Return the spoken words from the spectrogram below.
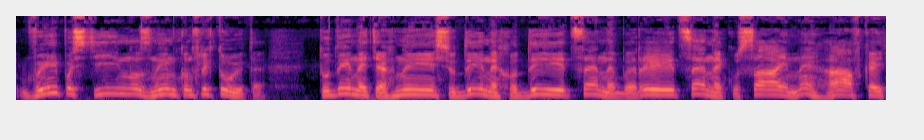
Ви постійно з ним конфліктуєте. Туди не тягни, сюди не ходи, це не бери, це не кусай, не гавкай,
